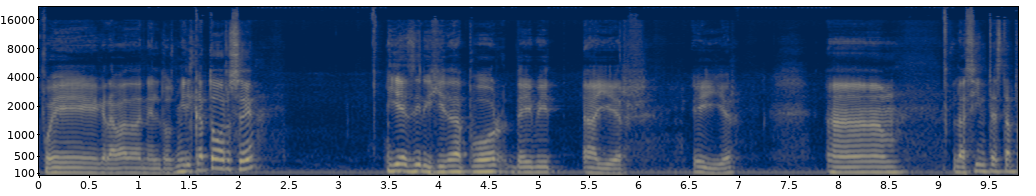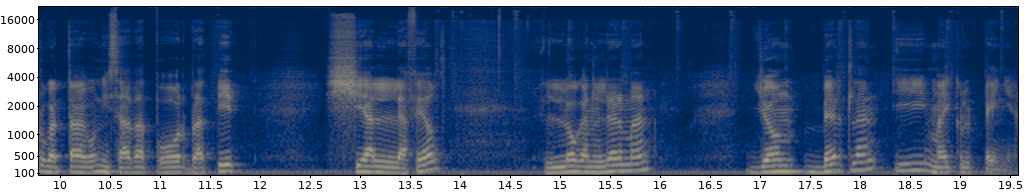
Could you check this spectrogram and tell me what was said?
Fue grabada en el 2014 y es dirigida por David Ayer. Ayer. La cinta está protagonizada por Brad Pitt, Shia LaFeld, Logan Lerman, John Bertland y Michael Peña.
